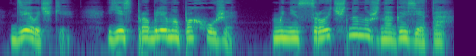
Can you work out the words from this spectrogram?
«Девочки, есть проблема похуже. Мне срочно нужна газета».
